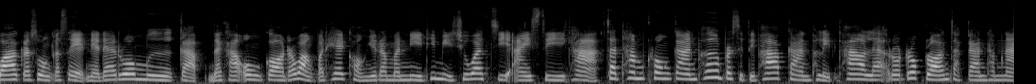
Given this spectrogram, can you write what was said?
ว่ากระทรวงเกษตรเนี่ยได้ร่วมมือกับนะคะ องค์กรระหว่างประเทศของเยอรมนีที่มีชื่อว่า GIC ค่ะ จัดทำโครงการเพิ่มประสิทธิภาพการผลิตข้าวและลดโรคร้อนจากการทำนา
